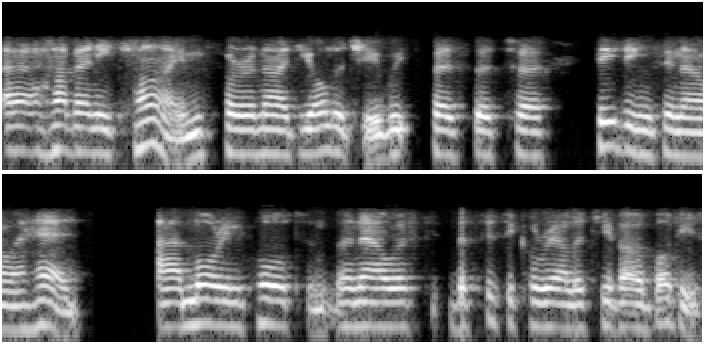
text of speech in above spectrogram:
uh, have any time for an ideology which says that feelings in our heads are more important than our the physical reality of our bodies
